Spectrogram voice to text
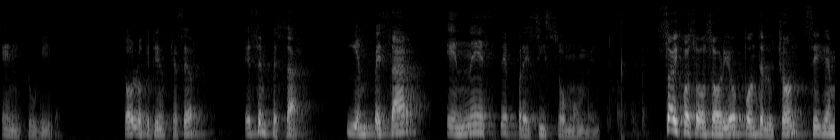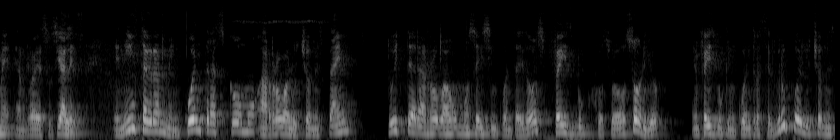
en tu vida. Todo lo que tienes que hacer es empezar y empezar en este preciso momento. Soy José Osorio, ponte luchón, sígueme en redes sociales. En Instagram me encuentras como arroba luchonestime, Twitter arroba humo652, Facebook Josué Osorio, en Facebook encuentras el grupo de Luchones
